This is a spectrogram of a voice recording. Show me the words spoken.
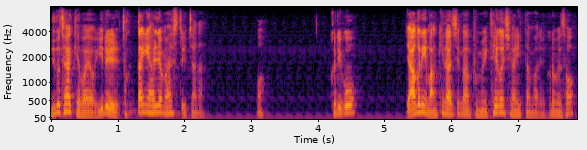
니도 생각해봐요. 일을 적당히 하려면 할 수도 있잖아. 어? 그리고 야근이 많긴 하지만 분명히 퇴근 시간이 있단 말이에요. 그러면서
